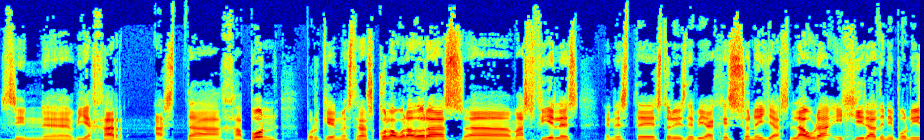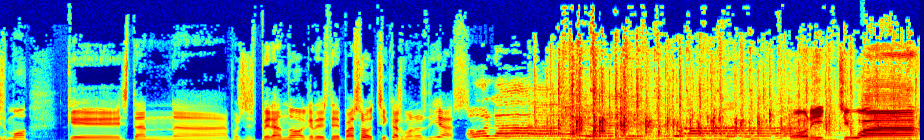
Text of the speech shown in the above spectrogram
sin eh, viajar hasta Japón, porque nuestras colaboradoras ah, más fieles en este Stories de Viajes son ellas, Laura y Gira de Niponismo, que están ah, pues esperando a que les dé paso. Chicas, buenos días. Hola. Konnichiwa.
